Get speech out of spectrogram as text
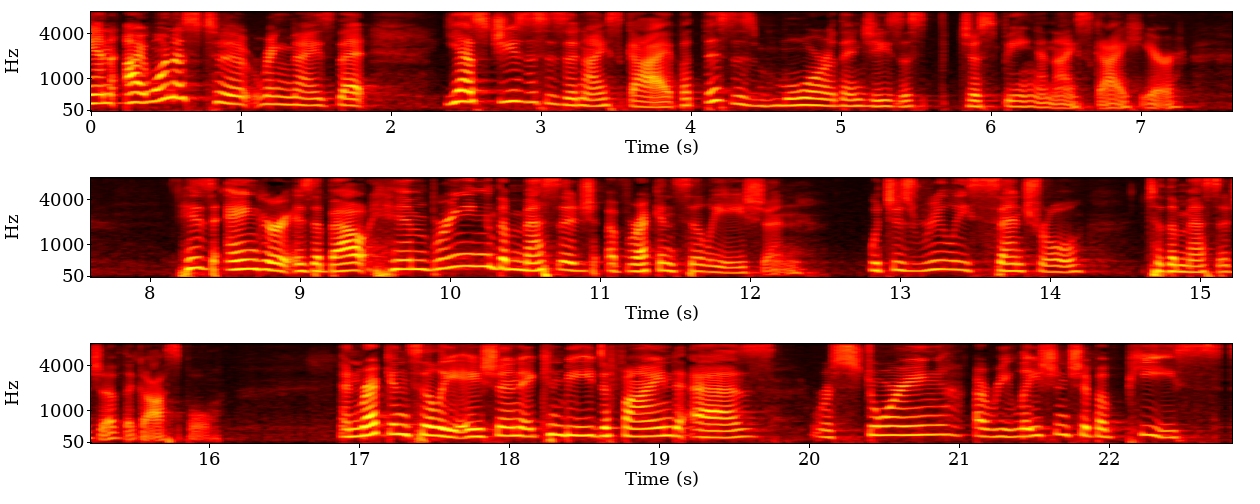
And I want us to recognize that, yes, Jesus is a nice guy, but this is more than Jesus just being a nice guy here. His anger is about him bringing the message of reconciliation, which is really central to the message of the gospel. And reconciliation, it can be defined as restoring a relationship of peace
